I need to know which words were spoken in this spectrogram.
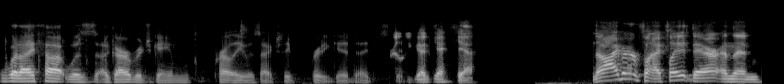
what I thought was a garbage game probably was actually pretty good. I just Really good. Yeah. Yeah. No, I remember playing. I played it there, and then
